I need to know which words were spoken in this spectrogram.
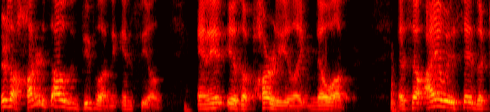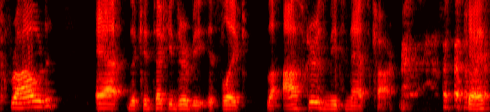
There's a hundred thousand people on the infield, and it is a party like no other. And so I always say the crowd at the Kentucky Derby, it's like the Oscars meets NASCAR. Okay,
